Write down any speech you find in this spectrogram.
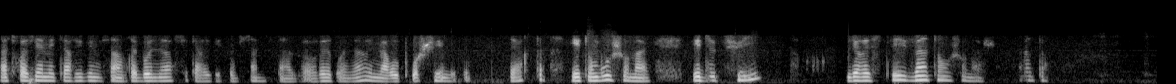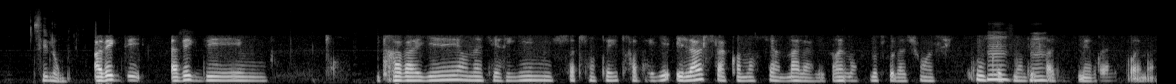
La troisième est arrivée, mais c'est un vrai bonheur. C'est arrivé comme ça, mais c'est un vrai bonheur. Il m'a reproché, mais certes. Il est tombé au chômage. Et depuis, il est resté 20 ans au chômage. 20 ans. C'est long. Avec des, avec des, il travaillait en intérim, il s'absentait, il travaillait. Et là, ça a commencé à mal aller, vraiment. Notre relation a complètement mmh, mmh. mais vraiment, vraiment.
